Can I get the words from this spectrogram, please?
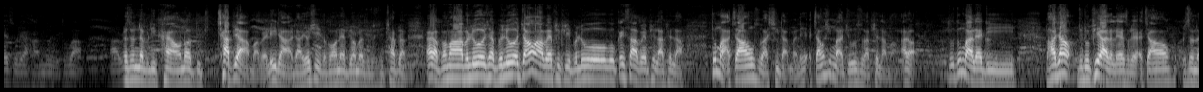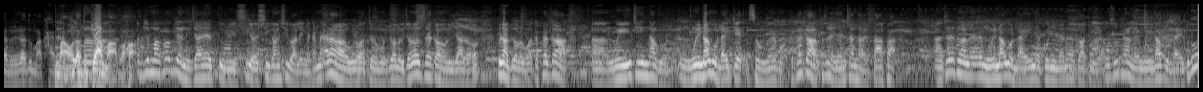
းကို तू က reasonably ခံအောင်တော့ तू ချပြရမှာပဲလေဒါဒါရုပ်ရှင်သဘောနဲ့ပြောမယ်ဆိုလို့ရှိရင်ချပြအဲ့တော့ဗမာဘလို့ဘလို့အကြောင်းအရာပဲဖြစ်ဖြစ်ဘလို့ကိစ္စပဲဖြစ်လာဖြစ်လာသူ့မှာအကြောင်းဆိုတာရှိလာမယ်လေအကြောင်းရှိမှအကျိုးဆိုတာဖြစ်လာမှာအဲ့တော့ तू သူ့မှာလည်းဒီဘာကြောင့်ဒီလိုဖြစ်ရတယ်လဲဆိုတဲ့အကြောင်း reasonable တော့သူ့မှာခိုင်မာအောင်တော့သူပြမှာပေါ့ဟုတ်အပြင်မှာဖောက်ပြန်နေကြတဲ့သူတွေရှိရရှိကောင်းရှိပါလိမ့်မယ်ဒါပေမဲ့အဲ့ဒါကိုတော့ကျွန်တော်မပြောလို့ကျွန်တော်ဇက်ကောင်ကြီးကတော့ခုနပြောလို့ပေါ့တစ်ဖက်ကအာငွေကြီးနောက်ကိုငွေနောက်ကိုလိုက်တဲ့အစုံပဲပေါ့တစ်ဖက်ကပတ်စံရမ်းချမ်းသာတဲ့တာဖ အဲတဲ့တော့လည်းငွေနောက်ကိုလိုက်ရင်းနဲ့ကိုညီနဲ့နဲ့သွားတွေ့ရအုပ်စုခန့်လည်းငွေနောက်ကိုလိုက်သူတို့က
